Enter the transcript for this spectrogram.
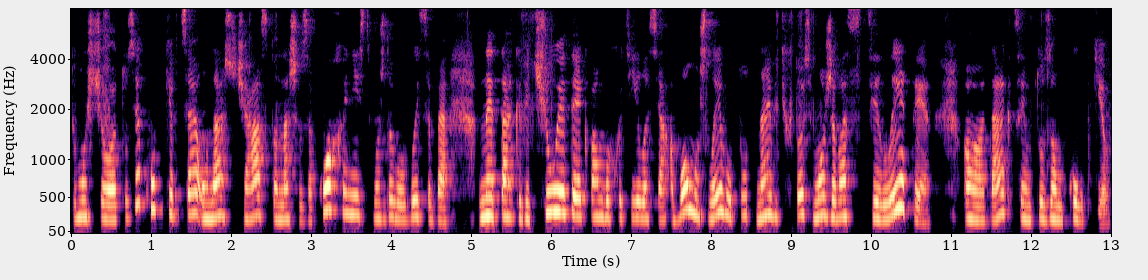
тому що тузи кубків це у нас часто наша закоханість, можливо, ви себе не так відчуєте, як вам би хотілося, або, можливо, тут навіть хтось може вас зцілити так, цим тузом кубків.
